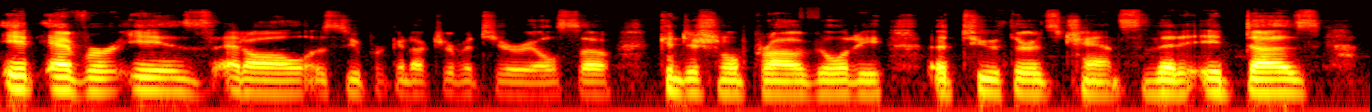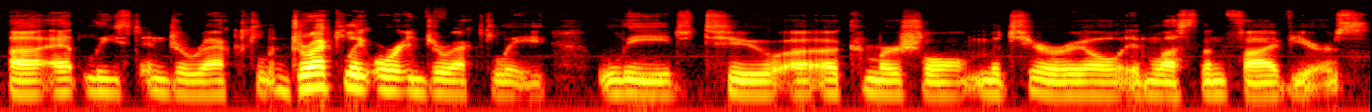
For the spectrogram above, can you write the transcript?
it ever is at all a superconductor material so conditional probability a two-thirds chance that it does uh, at least indirectly directly or indirectly lead to a, a commercial material in less than five years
